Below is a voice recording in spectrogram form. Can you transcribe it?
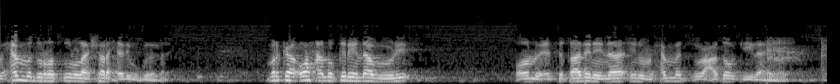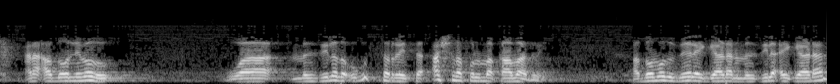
muxamedun rasuulullahi sharxeedii buu gudagalay marka waxaanu qiraynaa buu yihi oonu ictiqaadinaynaa inuu maxamed uu addoonkii ilaahay macnaa addoonnimadu waa mansilada ugu sarraysa ashrafu almaqaamaat wey addoommadu meel ay gaadhaan mansilo ay gaadhaan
